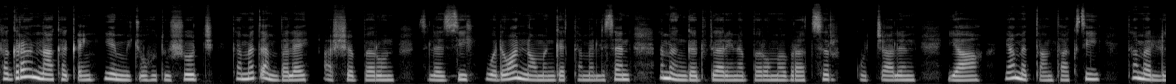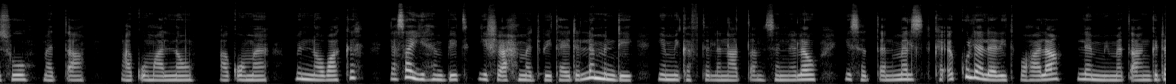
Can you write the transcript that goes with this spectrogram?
ከግራና ከቀኝ የሚጮሁት ውሾች ከመጠን በላይ አሸበሩን። ስለዚህ ወደ ዋናው መንገድ ተመልሰን መንገዱ ዳር የነበረው መብራት ስር ቁጭ አልን። ያ ያመጣን ታክሲ ተመልሶ መጣ። አቁማል ነው አቆመ። ምን ነው ባክህ ያሳይህን ቤት የሺህ አህመድ ቤት አይደለም እንዴ የሚከፍትልን አጣን ስንለው የሰጠን መልስ ከእኩለ ሌሊት በኋላ ለሚመጣ እንግዳ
